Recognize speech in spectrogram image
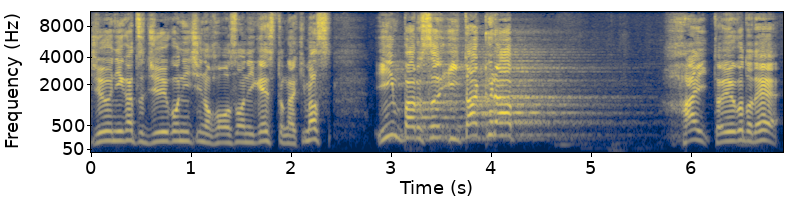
12月15日の放送にゲストが来ます。インパルス板倉はい。ということで、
